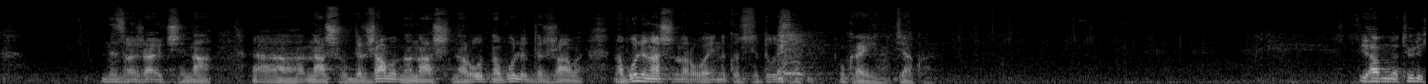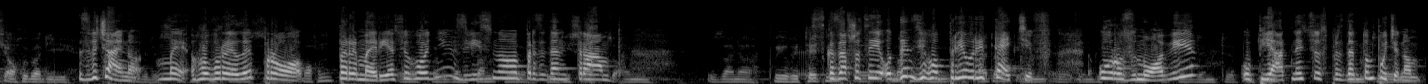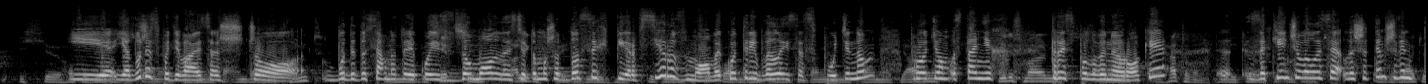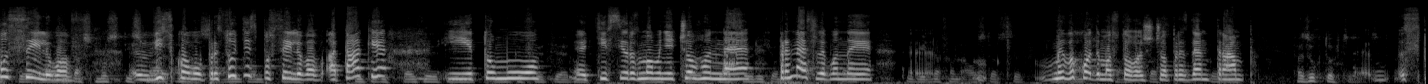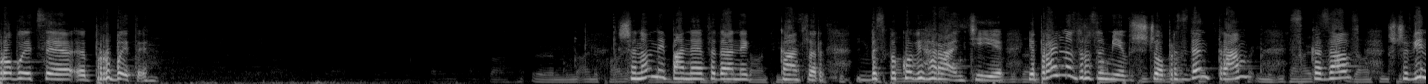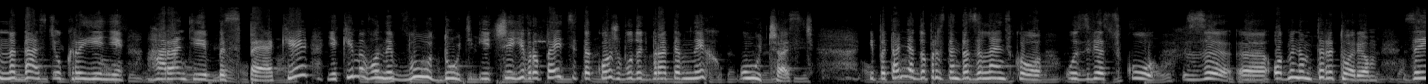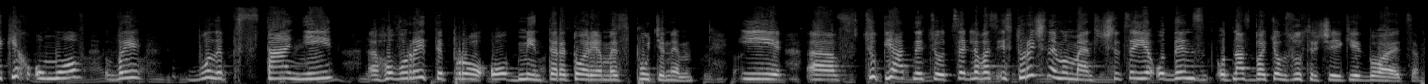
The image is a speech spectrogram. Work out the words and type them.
незважаючи на е, нашу державу, на наш народ, на волю держави, на волю нашого народу і на Конституцію України. Дякую. Звичайно, ми говорили про перемир'я сьогодні. Звісно, президент Трамп сказав, що це є один з його пріоритетів у розмові у п'ятницю з президентом Путіном. І я дуже сподіваюся, що буде досягнуто якоїсь домовленості, тому що до сих пір всі розмови, котрі велися з Путіном протягом останніх три з половиною роки, е, закінчувалися лише тим, що він посилював е, військову присутність, посилював атаки, і тому е, ті всі розмови нічого не принесли. Вони ми виходимо з того, що президент Трамп. Спробує це е, пробити. Шановний пане федеральний канцлер, безпекові гарантії. Я правильно зрозумів, що президент Трамп сказав, що він надасть Україні гарантії безпеки, якими вони будуть, і чи європейці також будуть брати в них участь. І питання до президента Зеленського у зв'язку з е, обміном територієм. За яких умов ви були б в стані е, говорити про обмін територіями з Путіним? І е, в цю п'ятницю це для вас історичний момент? Чи це є один з одна з багатьох зустрічей, які відбуваються?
